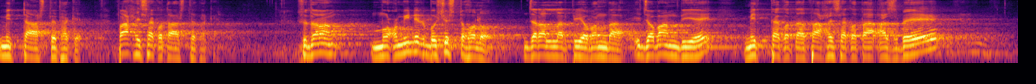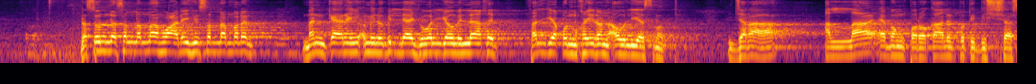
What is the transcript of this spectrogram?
মিথ্যা আসতে থাকে পাহিসা কথা আসতে থাকে। সুতরাং মমিনের বৈশিষ্ট্য হলো, যারা আল্লাহর প্রিয় বান্দা, এই জবান দিয়ে মিথ্যা কথা ফাহেসা কথা আসবে রসুল্লাহ সাল্লাহ আলহি সাল্লাম বলেন, মান বিল্লাহি ওয়াল ইয়াউমিল আখির ফালইয়াকুন খাইরান আও যারা আল্লাহ এবং পরকালের প্রতি বিশ্বাস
